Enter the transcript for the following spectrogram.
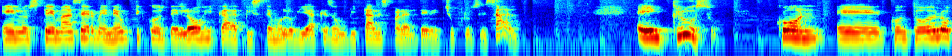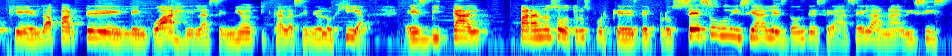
en los temas hermenéuticos de lógica, de epistemología que son vitales para el derecho procesal e incluso con, eh, con todo lo que es la parte del lenguaje, la semiótica, la semiología. Es vital para nosotros porque desde el proceso judicial es donde se hace el análisis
